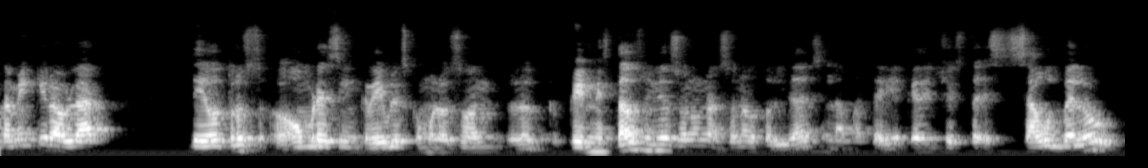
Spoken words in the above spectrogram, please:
también quiero hablar de otros hombres increíbles como lo son, que en Estados Unidos son, una, son autoridades en la materia, que de hecho esta es Saul Bellow.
